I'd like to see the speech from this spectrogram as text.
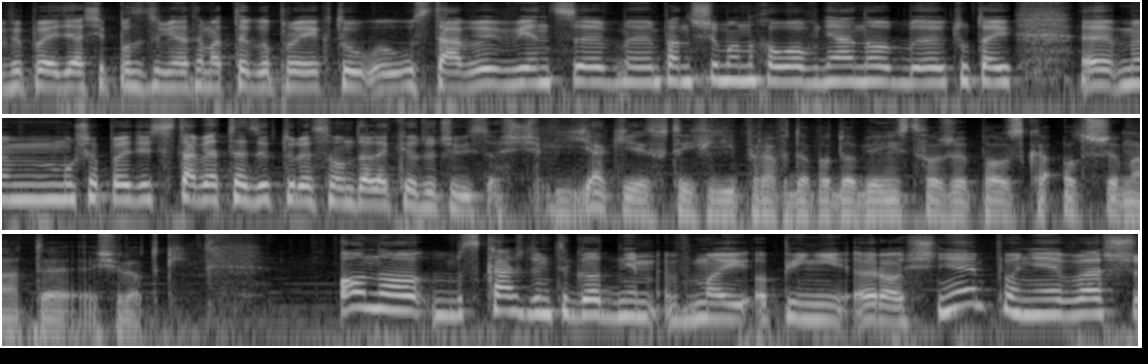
wypowiedziała się pozytywnie na temat tego projektu ustawy, więc pan Szymon Hołownia, no tutaj muszę powiedzieć, stawia tezy, które są dalekie od rzeczywistości. Jakie jest w tej chwili prawdopodobieństwo, że Polska otrzyma te środki? Ono z każdym tygodniem w mojej opinii rośnie, ponieważ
